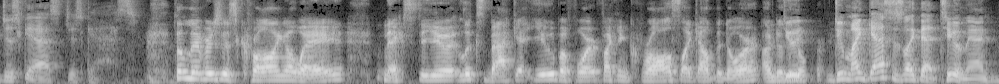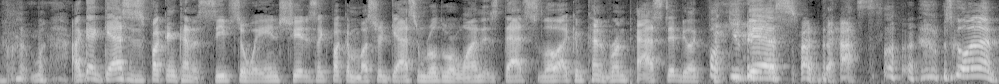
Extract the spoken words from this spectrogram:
Just gas. Just gas. The liver's just crawling away next to you. It looks back at you before it fucking crawls like out the door, under the door. dude, my gas is like that too, man. I got gas that just fucking kind of seeps away and shit. It's like fucking mustard gas in World War One. It's that slow. I can kind of run past it, and be like, "Fuck you, gas." Fast. What's going on?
